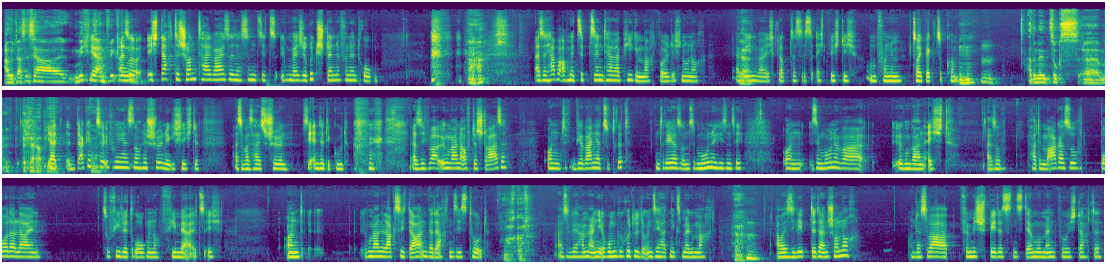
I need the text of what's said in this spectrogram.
Also das ist ja nicht eine Ja, Entwicklung. also ich dachte schon teilweise, das sind jetzt irgendwelche Rückstände von den Drogen. Also ich habe auch mit 17 Therapie gemacht, wollte ich nur noch erwähnen, weil ich glaube, das ist echt wichtig, um von dem Zeug wegzukommen. Also eine Entzugstherapie. Ja, da gibt es ja. übrigens noch eine schöne Geschichte. Also was heißt schön? Sie endete gut. Also ich war irgendwann auf der Straße und wir waren ja zu dritt. Andreas und Simone hießen sie. Und Simone war irgendwann echt, also hatte Magersucht, Borderline, zu viele Drogen, noch viel mehr als ich. Und äh, irgendwann lag sie da und wir dachten, sie ist tot. Ach Gott. Also wir haben an ihr rumgerüttelt und sie hat nichts mehr gemacht. Ja. Aber sie lebte dann schon noch. Und das war für mich spätestens der Moment, wo ich dachte,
